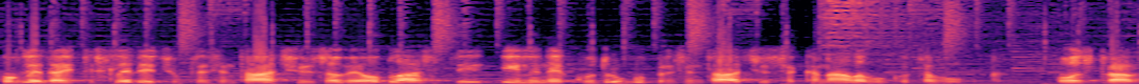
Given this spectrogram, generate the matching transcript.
pogledajte sljedeću prezentaciju iz ove oblasti ili neku drugu prezentaciju sa kanala Vukota Vuk. Pozdrav!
